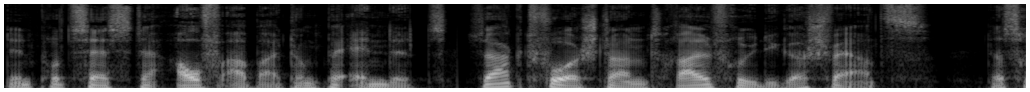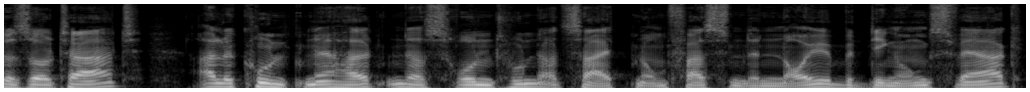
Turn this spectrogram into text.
den Prozess der Aufarbeitung beendet, sagt Vorstand Ralf Rüdiger Schwärz. Das Resultat? Alle Kunden erhalten das rund 100 Seiten umfassende neue Bedingungswerk,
